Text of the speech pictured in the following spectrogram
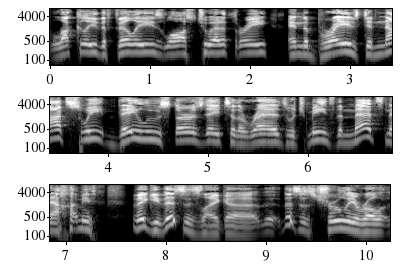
luckily, the Phillies lost two out of three, and the Braves did not sweep. They lose Thursday to the Reds, which means the Mets now. I mean, Figgy, this is like a this is truly a roll.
